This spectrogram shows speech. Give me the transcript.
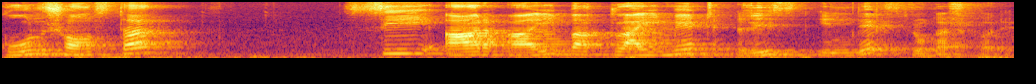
কোন সংস্থা সিআরআই বা ক্লাইমেট রিস্ক ইন্ডেক্স প্রকাশ করে।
